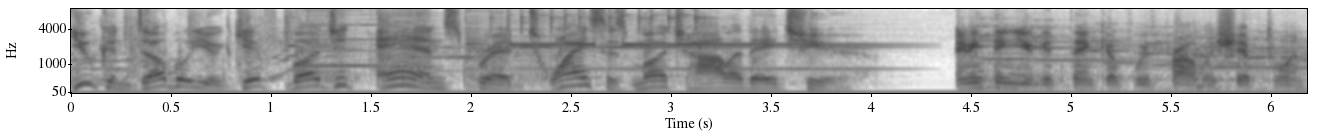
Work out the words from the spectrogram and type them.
You can double your gift budget and spread twice as much holiday cheer. Anything you can think of, we've probably shipped one.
